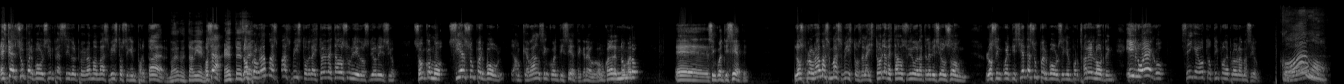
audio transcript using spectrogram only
Es que el Super Bowl siempre ha sido el programa más visto sin importar. Bueno, está bien. O sea, Este es los el- programas más vistos de la historia de Estados Unidos, Dionisio, son como 100 Super Bowl, aunque van 57, creo. ¿Cuál era el número? Eh, 57. Los programas más vistos de la historia de Estados Unidos de la televisión son los 57 Super Bowl, sin importar el orden, y luego sigue otro tipo de programación. ¿Cómo?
